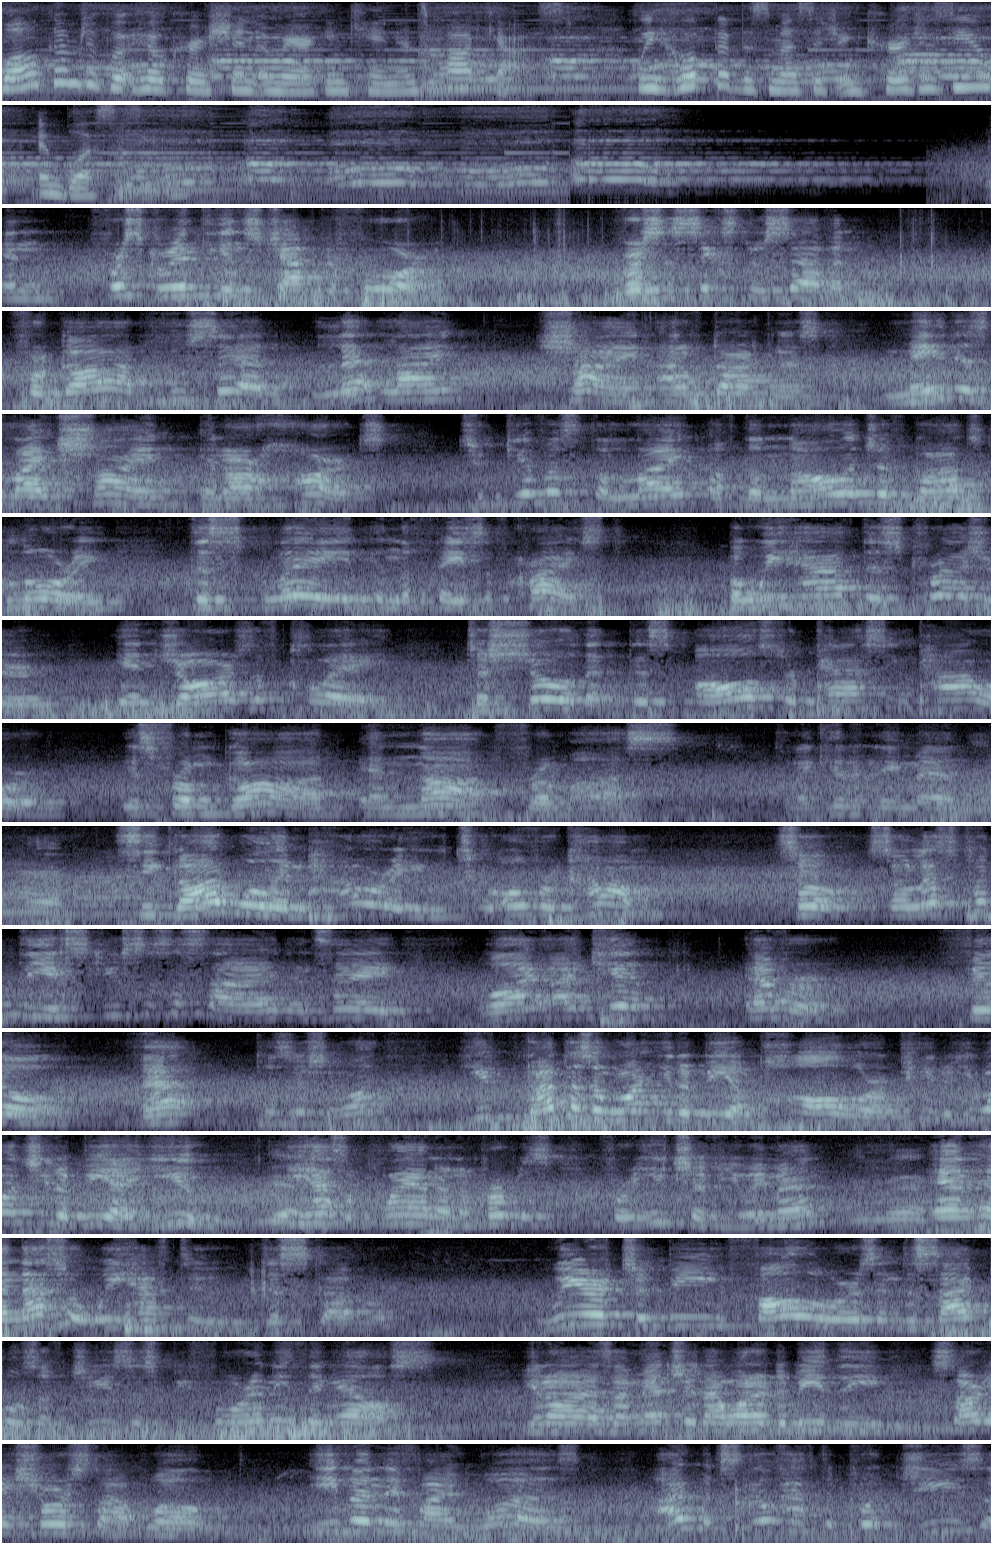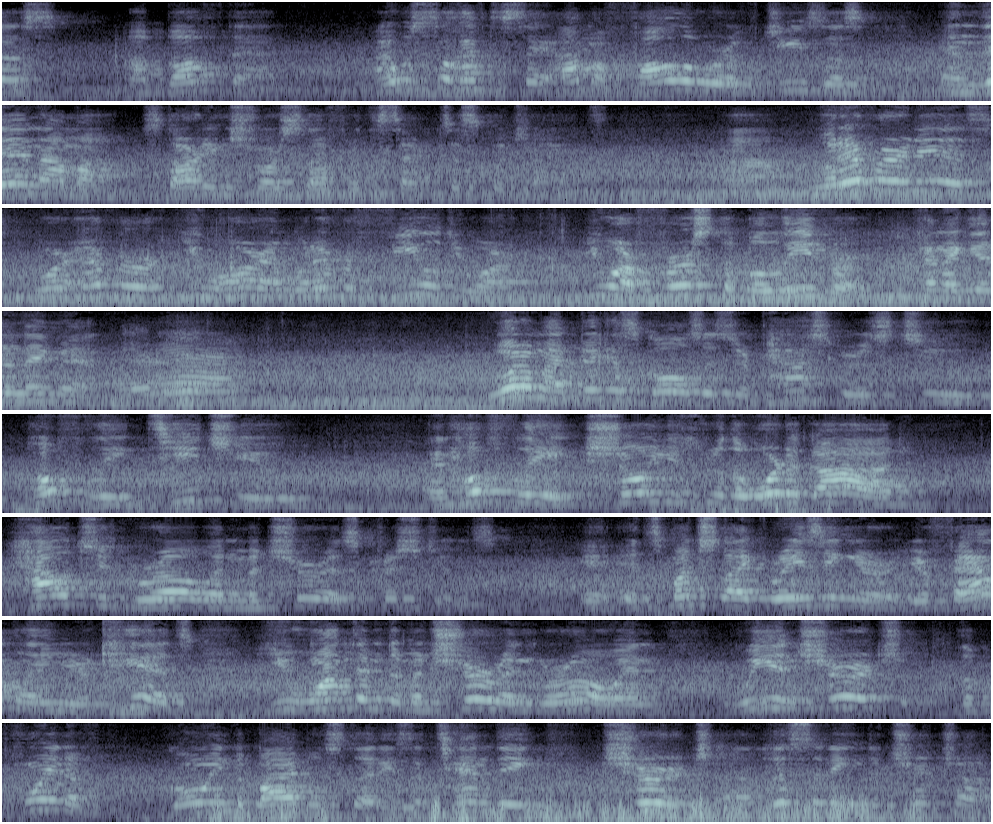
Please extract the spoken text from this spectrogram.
Welcome to Foothill Christian American Canyons podcast. We hope that this message encourages you and blesses you. In 1 Corinthians chapter 4, verses 6 through 7, for God who said, Let light shine out of darkness, made his light shine in our hearts to give us the light of the knowledge of God's glory displayed in the face of Christ. But we have this treasure in jars of clay to show that this all surpassing power is from God and not from us. Can I get an amen? amen? See, God will empower you to overcome. So, so let's put the excuses aside and say, well, I, I can't ever fill that position. Well, he, God doesn't want you to be a Paul or a Peter. He wants you to be a you. Yeah. He has a plan and a purpose for each of you. Amen? Amen? And, and that's what we have to discover. We are to be followers and disciples of Jesus before anything else. You know, as I mentioned, I wanted to be the starting shortstop. Well, even if I was, I would still have to put Jesus above that. I would still have to say, I'm a follower of Jesus, and then I'm a starting shortstop for the San Francisco Giants. Uh, whatever it is, wherever you are and whatever field you are, you are first a believer. Can I get an amen? One of my biggest goals as your pastor is to hopefully teach you and hopefully show you through the Word of God how to grow and mature as Christians. It's much like raising your, your family, your kids. You want them to mature and grow. And we in church, the point of going to Bible studies, attending church, uh, listening to church, uh,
